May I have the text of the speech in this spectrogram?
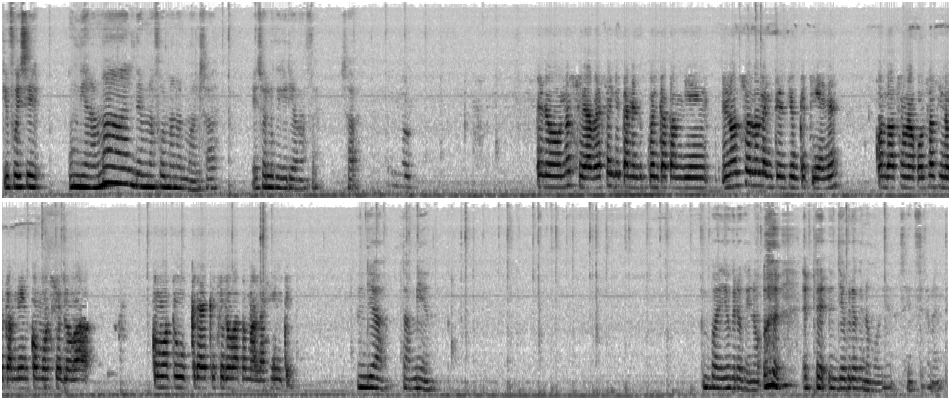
que fuese un día normal, de una forma normal, ¿sabes? Eso es lo que querían hacer, ¿sabes? Pero no sé, a veces hay que tener en cuenta también no solo la intención que tienes cuando haces una cosa, sino también cómo se lo va, cómo tú crees que se lo va a tomar la gente. Ya, también. Pues yo creo que no. Yo creo que no muy bien, sinceramente.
